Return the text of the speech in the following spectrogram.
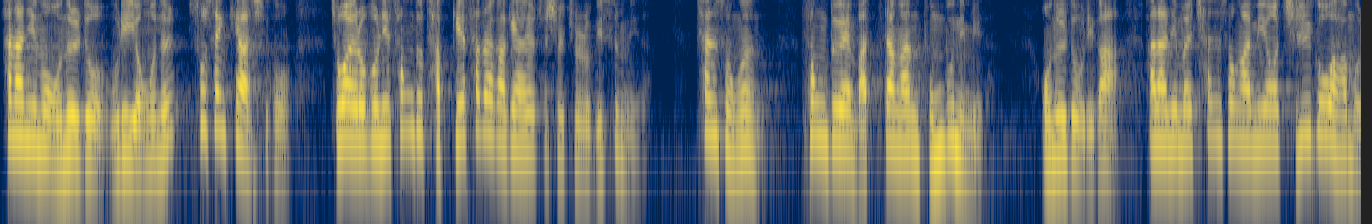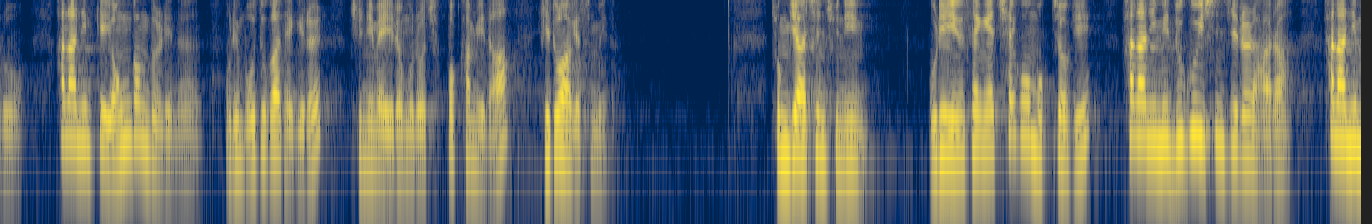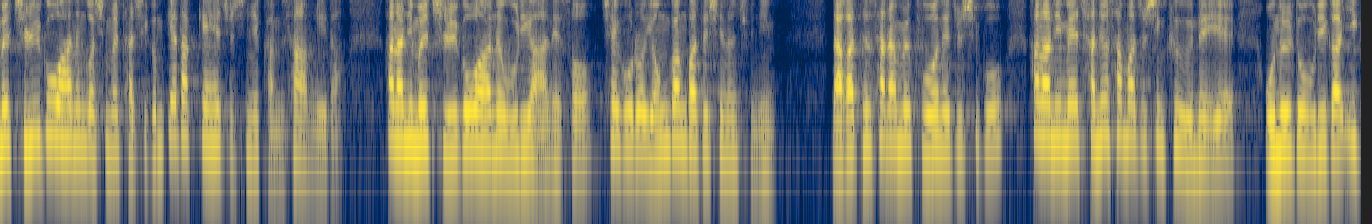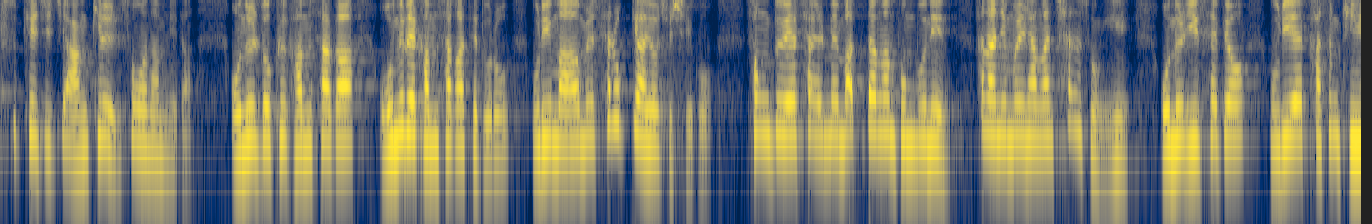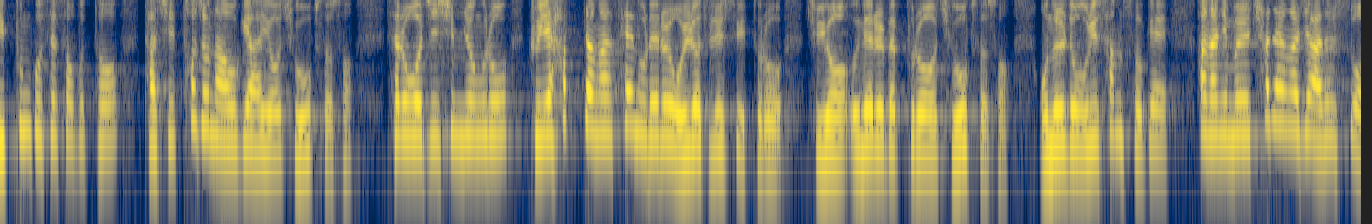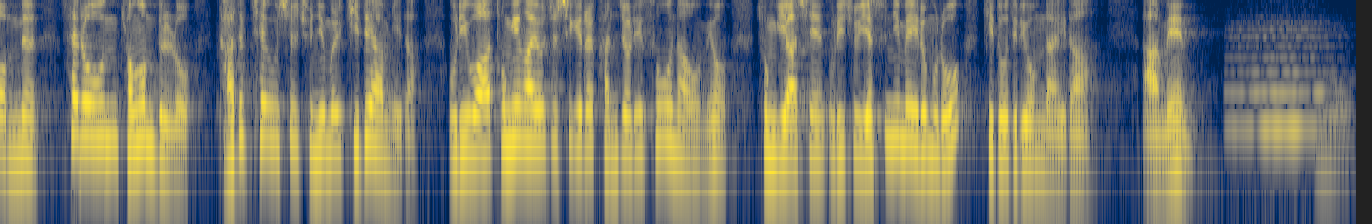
하나님은 오늘도 우리 영혼을 소생케 하시고 저와 여러분이 성도답게 살아가게 하여 주실 줄로 믿습니다. 찬송은 성도의 마땅한 본분입니다. 오늘도 우리가 하나님을 찬송하며 즐거워함으로 하나님께 영광 돌리는 우리 모두가 되기를 주님의 이름으로 축복합니다. 기도하겠습니다. 존귀하신 주님, 우리 인생의 최고 목적이 하나님이 누구이신지를 알아 하나님을 즐거워하는 것임을 다시금 깨닫게 해주시니 감사합니다. 하나님을 즐거워하는 우리 안에서 최고로 영광 받으시는 주님, 나 같은 사람을 구원해 주시고 하나님의 자녀 삼아 주신 그 은혜에 오늘도 우리가 익숙해지지 않길 소원합니다. 오늘도 그 감사가 오늘의 감사가 되도록 우리 마음을 새롭게 하여 주시고 성도의 삶에 마땅한 본분인 하나님을 향한 찬송이 오늘 이 새벽 우리의 가슴 깊은 곳에서부터 다시 터져 나오게 하여 주옵소서. 새로워진 심령으로 그의 합당한 새 노래를 올려 드릴 수 있도록 주여 은혜를 베풀어 주옵소서. 오늘도 우리 삶 속에 하나님을 찬양하지 않을 수 없는 새로운 경험들로 가득 채우실 주님을 기대합니다. 우리와 동행하여 주시기를 간절히 소원하오며 존귀하신 우리 주 예수님의 이름으로 기도드리옵나이다. 아멘.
